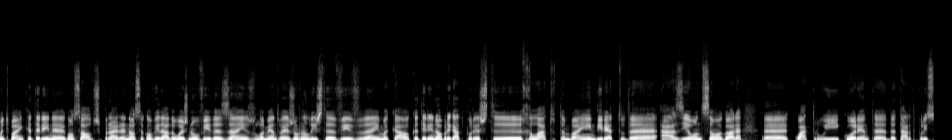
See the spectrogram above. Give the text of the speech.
Muito bem, Catarina Gonçalves Pereira, nossa convidada hoje no Vidas em Isolamento, é jornalista, vive em Macau. Catarina, obrigado por este relato também em direto da Ásia, onde são agora uh, 4h40 da tarde, por isso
